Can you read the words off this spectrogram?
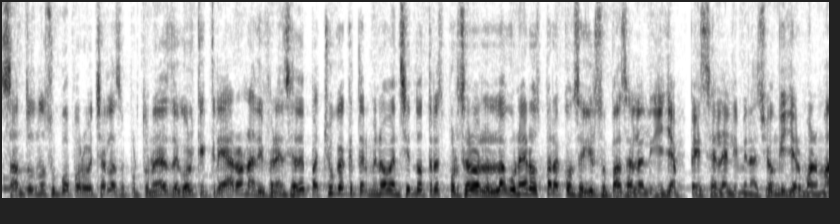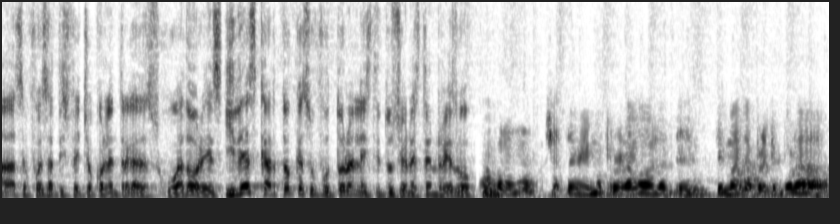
Santos no supo aprovechar las oportunidades de gol que crearon, a diferencia de Pachuca, que terminó venciendo 3 por 0 a los laguneros para conseguir su pase a la liguilla. Pese a la eliminación, Guillermo Almada se fue satisfecho con la entrega de sus jugadores y descartó que su futuro en la institución esté en riesgo. No, para nada. Ya teníamos programado el tema de la pretemporada.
